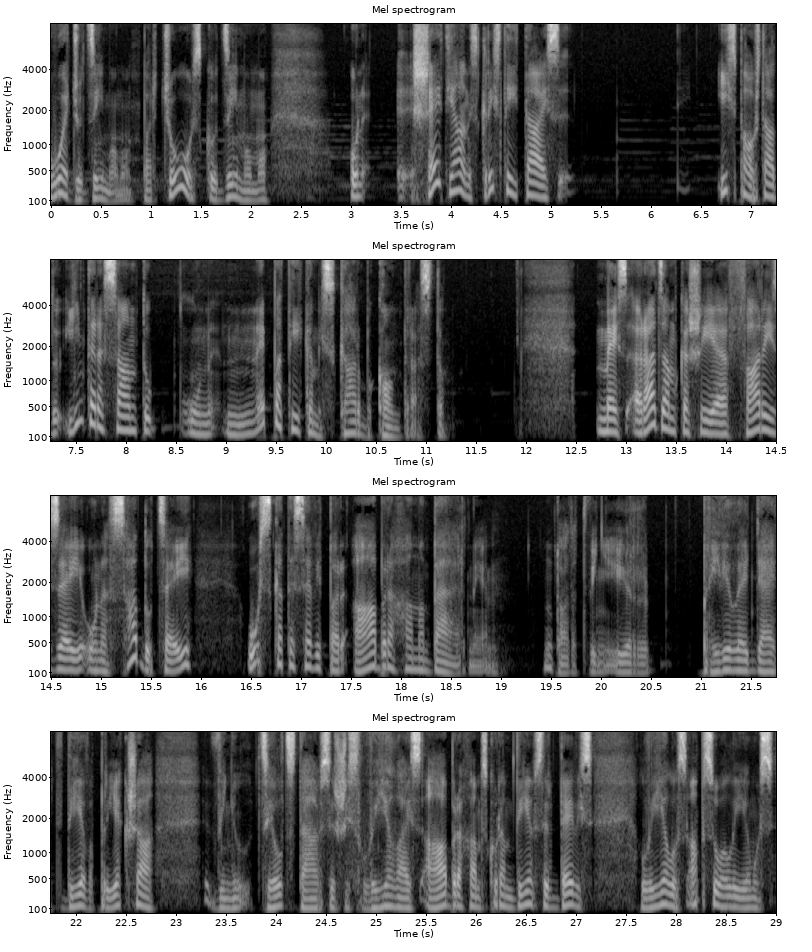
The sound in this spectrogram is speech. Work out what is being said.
oģu dzimumu, par čūsku dzimumu. Un šeit Jānis Kristītājs izpauž tādu interesantu un nepatīkami skarbu kontrastu. Mēs redzam, ka šie farizēji un saduceji – uzskata sevi par Ābrahama bērniem. Nu, tātad viņi ir privileģēti Dieva priekšā, viņu ciltstāvs ir šis lielais Ābrahams, kuram Dievs ir devis lielus apsolījumus.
